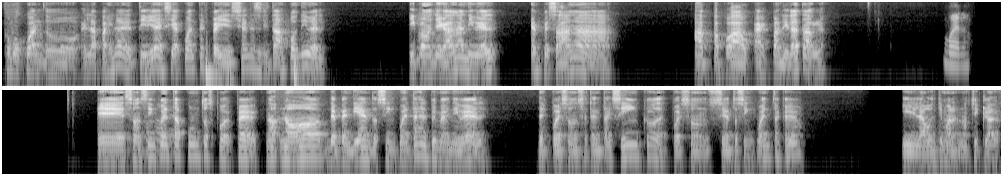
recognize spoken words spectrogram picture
como cuando en la página de Tibia decía cuánta experiencia necesitabas por nivel. Y cuando llegaban al nivel empezaban a- a expandir la tabla. Bueno, Eh, son Vamos a 50 puntos por perk. No, no, dependiendo. 50 es el primer nivel. Después son 75, después son 150, creo. Y la última no, estoy claro.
